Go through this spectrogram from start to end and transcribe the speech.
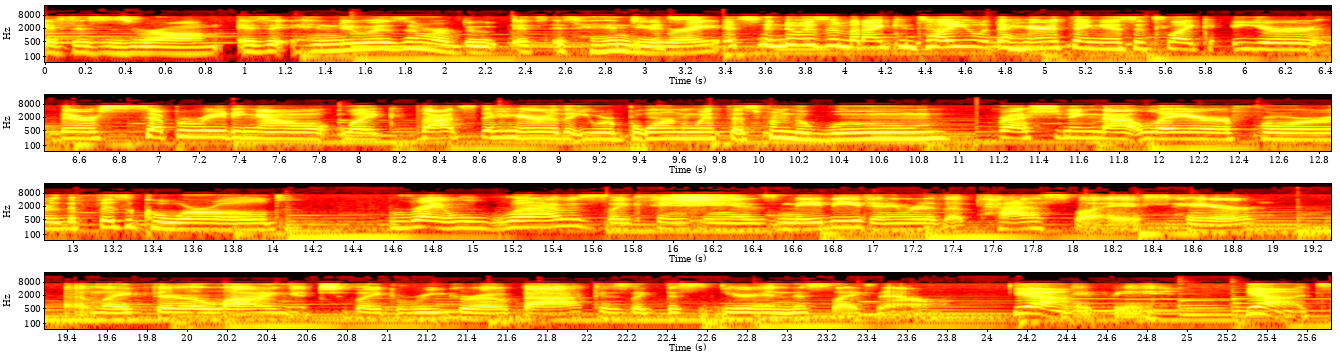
if this is wrong. Is it Hinduism or Boot? It's it's Hindu, It's, right? it's Hinduism, but I can tell you what the hair thing is. It's like you're they're separating out like that's the hair that you were born with, that's from the womb, freshening that layer for the physical world. Right. Well, what I was like thinking is maybe getting rid of the past life hair and like they're allowing it to like regrow back is like this you're in this life now. Yeah, Maybe yeah. It's,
